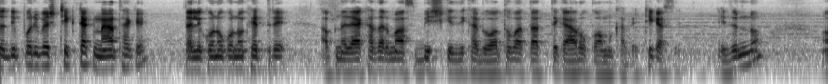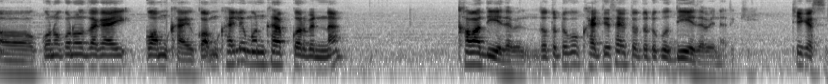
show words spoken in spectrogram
যদি পরিবেশ ঠিকঠাক না থাকে, তাহলে কোনো কোনো ক্ষেত্রে আপনার এক হাজার মাছ বিশ কেজি খাবে অথবা তার থেকে আরও কম খাবে, ঠিক আছে? এই জন্য কোনো কোনো জায়গায় কম খায়। কম খাইলে মন খারাপ করবেন না। খাওয়া দিয়ে যাবেন যতটুকু খাইতে চাই ততটুকু দিয়ে যাবেন আর কি, ঠিক আছে?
